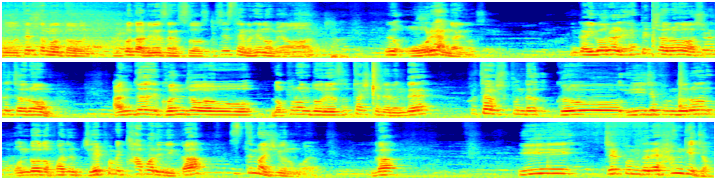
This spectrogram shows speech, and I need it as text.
그 트리트먼트 불꽃다 르네상스 시스템을 해놓으면 그래서 오래 안 가는 거죠. 그러니까 이거를 햇빛처럼 시멘트처럼 완전히 건조 높은 온도에서 흡착시켜야 되는데 흡착하고 싶은데 그 이 제품들은 온도가 높아지면 제품이 타버리니까 스팀만 씌우는 거예요. 그러니까 이 제품들의 한계죠.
